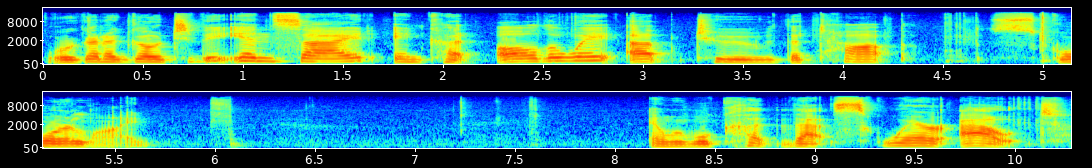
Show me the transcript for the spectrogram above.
We're going to go to the inside and cut all the way up to the top score line. And we will cut that square out.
